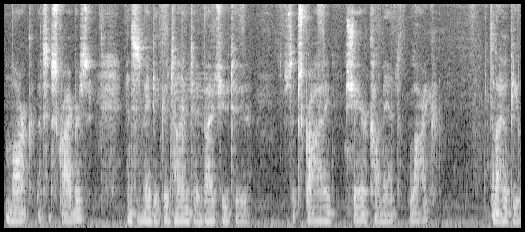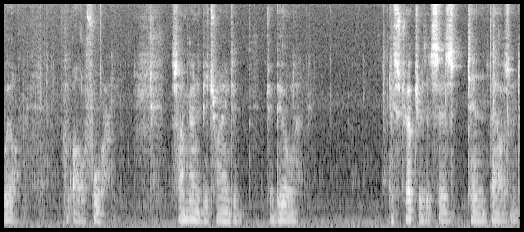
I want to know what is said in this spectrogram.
mark of subscribers. And this is maybe a good time to invite you to subscribe, share, comment, like, and I hope you will on all four. So I'm going to be trying to, to build a structure that says 10,000.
